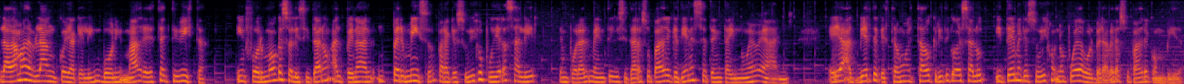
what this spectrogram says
La dama de blanco, Jacqueline Boni, madre de este activista, informó que solicitaron al penal un permiso para que su hijo pudiera salir temporalmente y visitar a su padre que tiene 79 años ella advierte que está en un estado crítico de salud y teme que su hijo no pueda volver a ver a su padre con vida.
